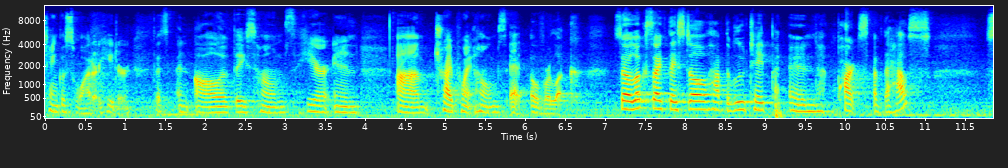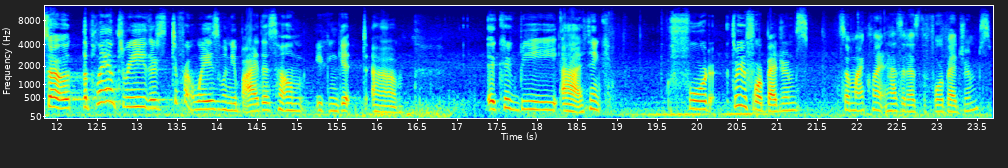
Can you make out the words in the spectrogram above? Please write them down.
tankless water heater that's in all of these homes here in um, Tri-Pointe Homes at Overlook. So it looks like they still have the blue tape in parts of the house. So the plan three, there's different ways when you buy this home. You can get, um, it could be, uh, I think, four, three to four bedrooms. So my client has it as the four bedrooms.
